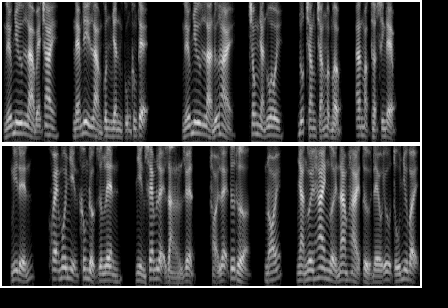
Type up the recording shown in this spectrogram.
nếu như là bé trai, ném đi làm quân nhân cũng không tệ. Nếu như là nữ hải trong nhà nuôi, đốt trắng trắng mập mập, ăn mặc thật xinh đẹp. Nghĩ đến, khoe môi nhịn không được dâng lên, nhìn xem lệ giản duyệt, hỏi lệ tư thừa, nói, nhà ngươi hai người nam hải tử đều ưu tú như vậy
